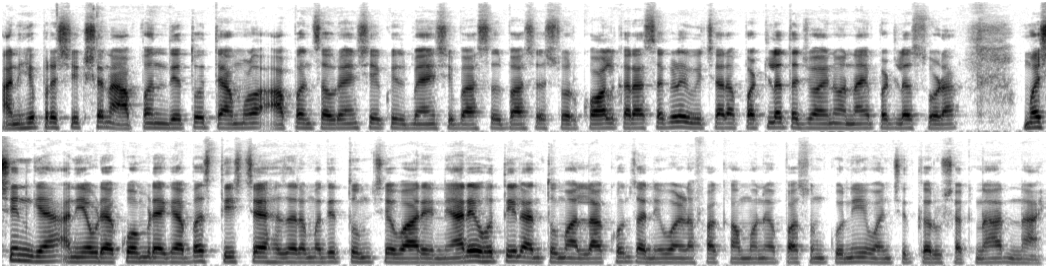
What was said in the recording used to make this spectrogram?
आणि हे प्रशिक्षण आपण देतो त्यामुळं आपण चौऱ्याऐंशी एकवीस ब्याऐंशी बासष्ट बासष्टवर कॉल करा. सगळं विचारा पटलं तर जॉईन व्हा नाही पटलं सोडा. मशीन घ्या आणि एवढ्या कोंबड्या घ्या. बस तीस चाळीस हजारामध्ये तुमचे वारे न्यारे होतील आणि तुम्हाला लाखोंचा निव्वळ नफा कमवण्यापासून कुणीही वंचित करू शकणार नाही.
